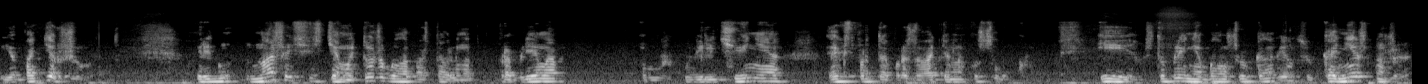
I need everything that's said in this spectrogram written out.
ее поддерживают. Перед нашей системой тоже была поставлена проблема увеличения экспорта образовательных услуг. И вступление в Балансовую конвенцию, конечно же,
